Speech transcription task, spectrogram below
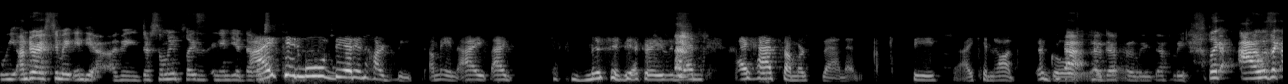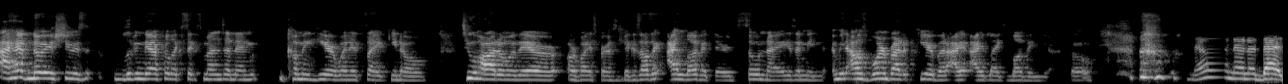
we underestimate India. I mean, there's so many places in India that I can move there in heartbeat. I mean, I I just missing India crazy. and I had summers planned and see, I cannot go. Yeah, no, definitely, definitely. Like I was like, I have no issues living there for like six months and then coming here when it's like you know too hot over there or vice versa because i was like i love it there it's so nice i mean i mean i was born and brought up here but i i like loving here so no no no that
